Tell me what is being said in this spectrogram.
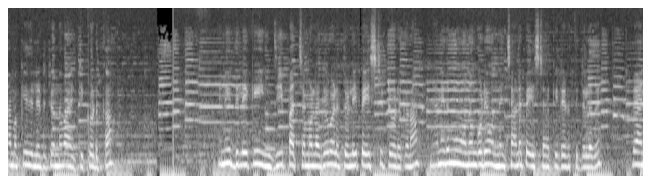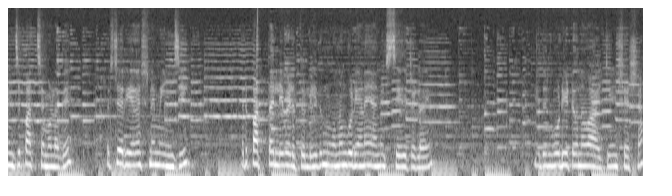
നമുക്ക് ഇതിലിട്ടിട്ടൊന്ന് വഴറ്റി കൊടുക്കാം. ഇനി ഇതിലേക്ക് ഇഞ്ചി പച്ചമുളക് വെളുത്തുള്ളി പേസ്റ്റ് ഇട്ട് കൊടുക്കണം. ഞാനിത് മൂന്നും കൂടി ഒന്നിച്ചാണ് പേസ്റ്റ് ആക്കിയിട്ട് എടുത്തിട്ടുള്ളത്. ഒരു അഞ്ച് പച്ചമുളക് ഒരു ചെറിയ കഷ്ണം ഇഞ്ചി ഒരു പത്തല്ലി വെളുത്തുള്ളി. ഇത് മൂന്നും കൂടിയാണ് ഞാൻ മിക്സ് ചെയ്തിട്ടുള്ളത്. ഇതും കൂടിയിട്ട് ഒന്ന് വഴറ്റിയതിന് ശേഷം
